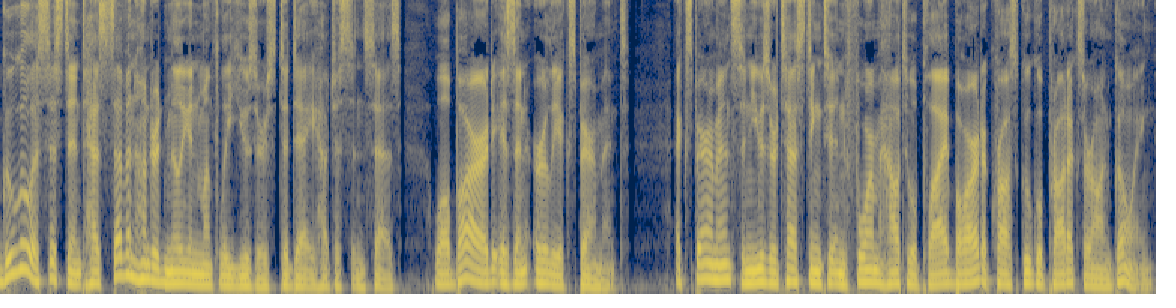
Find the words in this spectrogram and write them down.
Google Assistant has 700 million monthly users today, Hutchison says, while Bard is an early experiment. Experiments and user testing to inform how to apply Bard across Google products are ongoing.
